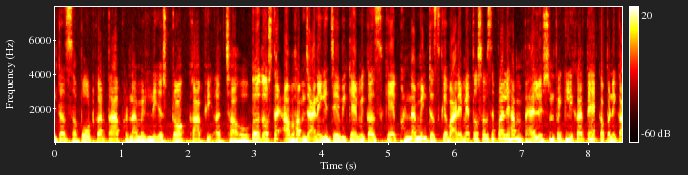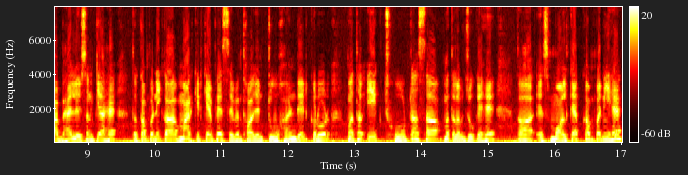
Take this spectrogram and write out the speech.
फंडामेंटल सपोर्ट करता है फंडामेंटली स्टॉक काफ़ी अच्छा हो। तो दोस्तों, अब हम जानेंगे जेवी केमिकल्स के फंडामेंटल्स के बारे में। तो सबसे पहले हम वैल्यूएशन पे क्लिक करते हैं। कंपनी का वैल्यूएशन क्या है? तो कंपनी का मार्केट कैप है सेवन करोड़ मतलब एक छोटा सा मतलब जो कहे स्मॉल कैप कंपनी है।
